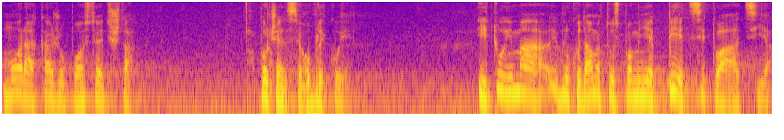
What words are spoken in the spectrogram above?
mora kažu postojati šta? Počne da se oblikuje. I tu ima, Ibn Kudama tu spominje pet situacija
